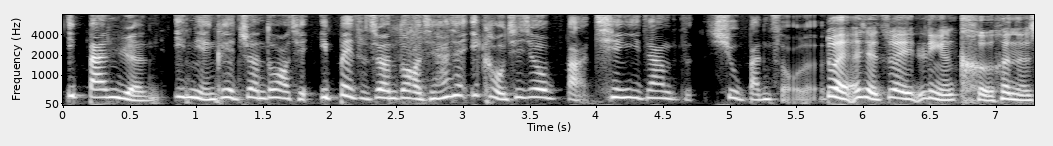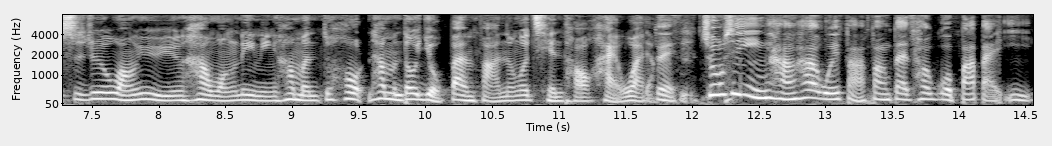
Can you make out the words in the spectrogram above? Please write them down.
一般人一年可以赚多少钱？一辈子赚多少钱？他现在一口气就把千亿这样子秀搬走了。对，而且最令人可恨的是，就是王玉云和王丽玲他们后，他们都有办法能够潜逃海外。对，中信银行它违法放贷超过八百亿。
